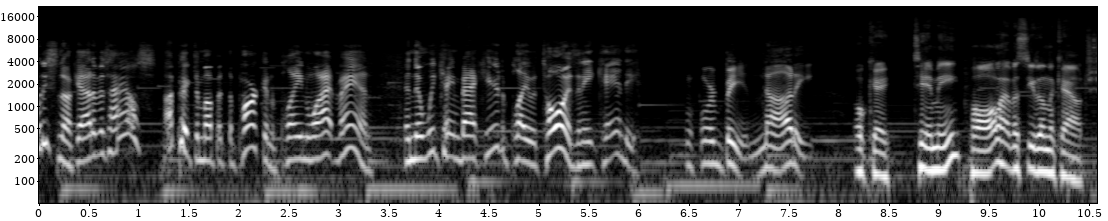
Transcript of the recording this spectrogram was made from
But he snuck out of his house. I picked him up at the park in a plain white van, and then we came back here to play with toys and eat candy. We're being naughty. Okay, Timmy, Paul, have a seat on the couch.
